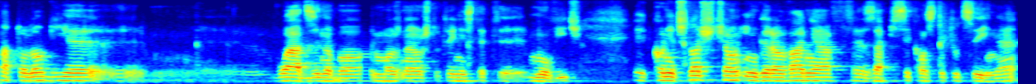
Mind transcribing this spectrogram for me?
patologię y, władzy, no bo można już tutaj niestety mówić, koniecznością ingerowania w zapisy konstytucyjne,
